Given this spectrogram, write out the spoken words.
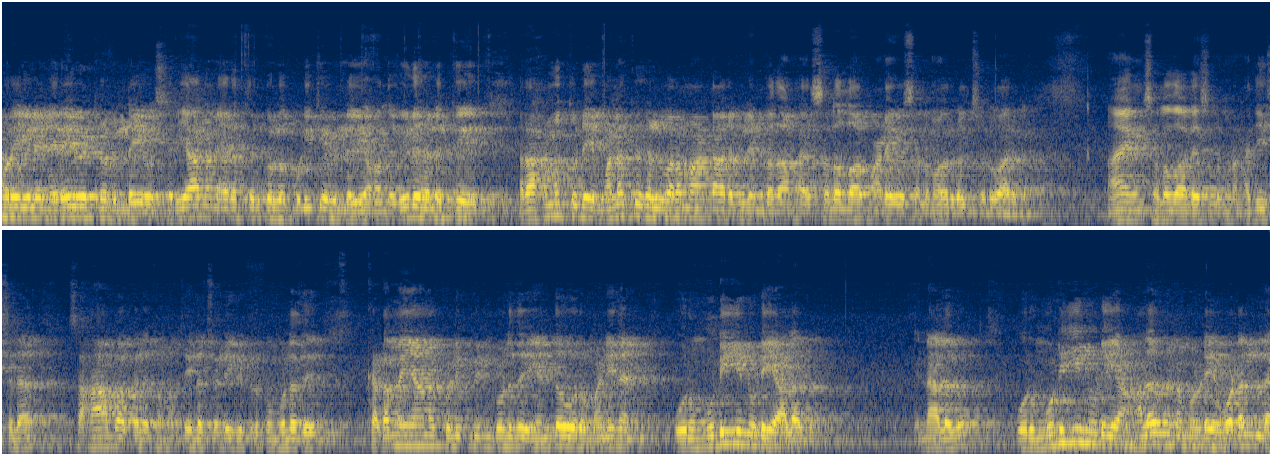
முறையில் நிறைவேற்றவில்லையோ சரியான நேரத்திற்குள்ள குளிக்கவில்லையோ அந்த வீடுகளுக்கு ரஹமத்துடைய மலக்குகள் வரமாட்டார்கள் என்பதாக சல்லல்லாஹு அலைஹி அவர்கள் சொல்வார்கள். நாயகம் சல்லா அலையம் ஹதீஸில் சஹாபாக்களுக்கு மத்தியில் சொல்லிக்கிட்டு இருக்கும் பொழுது கடமையான குளிப்பின் பொழுது எந்த ஒரு மனிதன் ஒரு முடியினுடைய அளவு என்ன அளவு? ஒரு முடியினுடைய அளவு நம்மளுடைய உடல்ல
